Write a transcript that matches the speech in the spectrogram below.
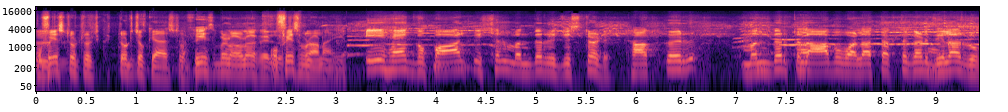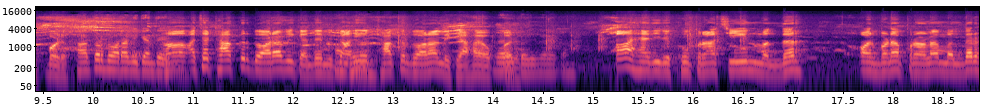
ਉਹ ਫੇਸ ਟੁੱਟ ਟੁੱਟ- ਟੁੱਟ ਚੁੱਕਿਆ ਇਸ ਟਾਈਮ ਫੇਸ ਬਣਾਉਣਾ ਫਿਰ। ਉਹ ਫੇਸ ਬਣਾਉਣਾ ਹੈ। ਇਹ ਹੈ ਗੋਪਾਲ ਕ੍ਰਿਸ਼ਨ ਮੰਦਿਰ ਰਜਿਸਟਰਡ ਠਾਕਰ ਮੰਦਿਰ ਤਲਾਬ ਵਾਲਾ ਤਖਤਗੜ੍ਹ ਜ਼ਿਲ੍ਹਾ ਰੋਪੜ। ਠਾਕਰ ਦੁਆਰਾ ਵੀ ਕਹਿੰਦੇ ਹਾਂ ਅੱਛਾ ਠਾਕਰ ਦੁਆਰਾ ਵੀ ਕਹਿੰਦੇ ਨੇ ਤਾਂ ਹੀ ਉਹ ਠਾਕਰ ਦੁਆਰਾ ਲਿਖਿਆ ਹੈ ਉੱਪਰ। ਆ ਹੈ ਜੀ ਦੇਖੋ ਪ੍ਰਾਚੀਨ ਮੰਦਿਰ ਔਰ ਬੜਾ ਪੁਰਾਣਾ ਮੰਦਿਰ।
